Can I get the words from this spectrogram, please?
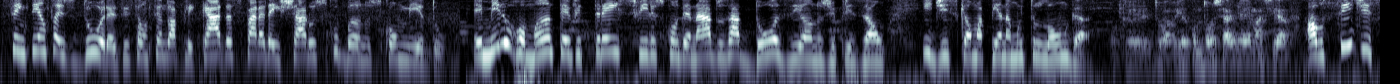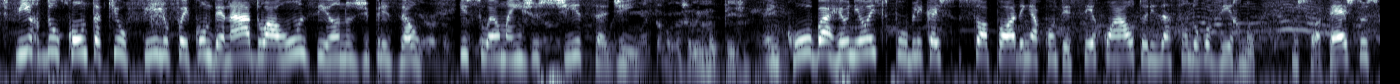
sentenças duras estão sendo aplicadas para deixar os cubanos com medo. Emílio Roman teve três filhos condenados a 12 anos de prisão e diz que é uma pena muito longa. Alcides Firdo conta que o filho foi condenado a 11 anos de prisão. Isso é uma injustiça, diz. Em Cuba, reuniões públicas só podem acontecer com a autorização do governo. Nos protestos,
